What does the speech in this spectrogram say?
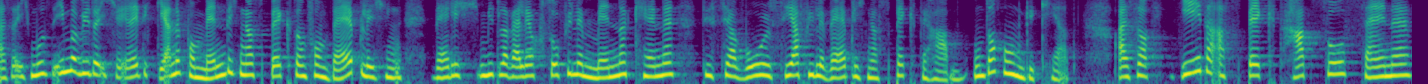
Also ich muss immer wieder, ich rede gerne vom männlichen Aspekt und vom weiblichen, weil ich mittlerweile auch so viele Männer kenne, die sehr wohl sehr viele weiblichen Aspekte haben und auch umgekehrt. Also jeder Aspekt hat so seine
